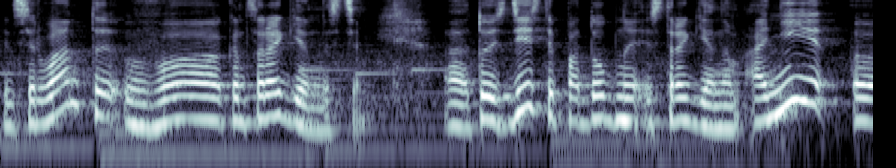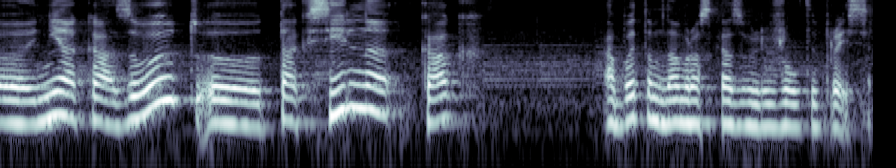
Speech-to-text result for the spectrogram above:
консерванты в канцерогенности, э, то есть действия, подобные эстрогенам, они э, не оказывают так сильно, как об этом нам рассказывали в желтой прессе.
